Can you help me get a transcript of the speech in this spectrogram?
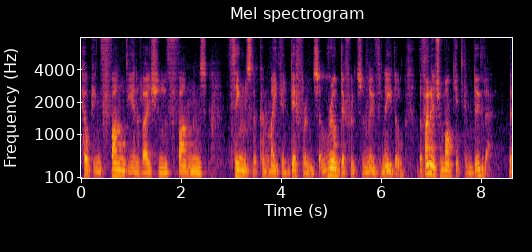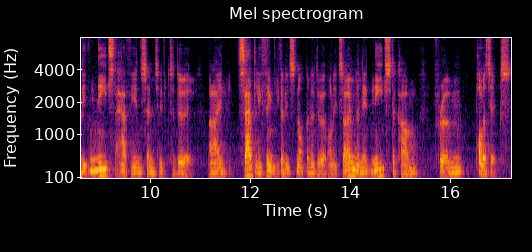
helping fund the innovation, fund things that can make a difference, a real difference, and move the needle, the financial market can do that, but it needs to have the incentive to do it. And I sadly think that it's not going to do it on its own, and it needs to come from politics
